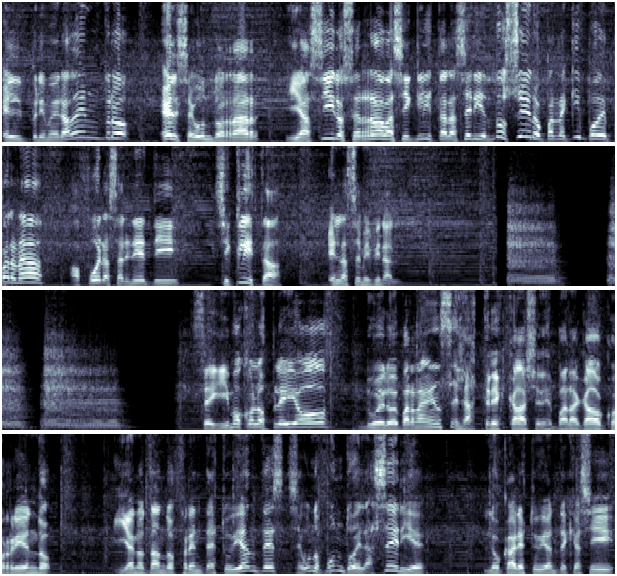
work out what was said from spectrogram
El primero adentro. El segundo errar. Y así lo cerraba Ciclista la serie 2-0 para el equipo de Paraná. Afuera Saninetti. Ciclista en la semifinal. Seguimos con los playoffs. Duelo de Paranaenses, las tres calles de Paracao corriendo y anotando frente a Estudiantes. Segundo punto de la serie. Local Estudiantes que así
